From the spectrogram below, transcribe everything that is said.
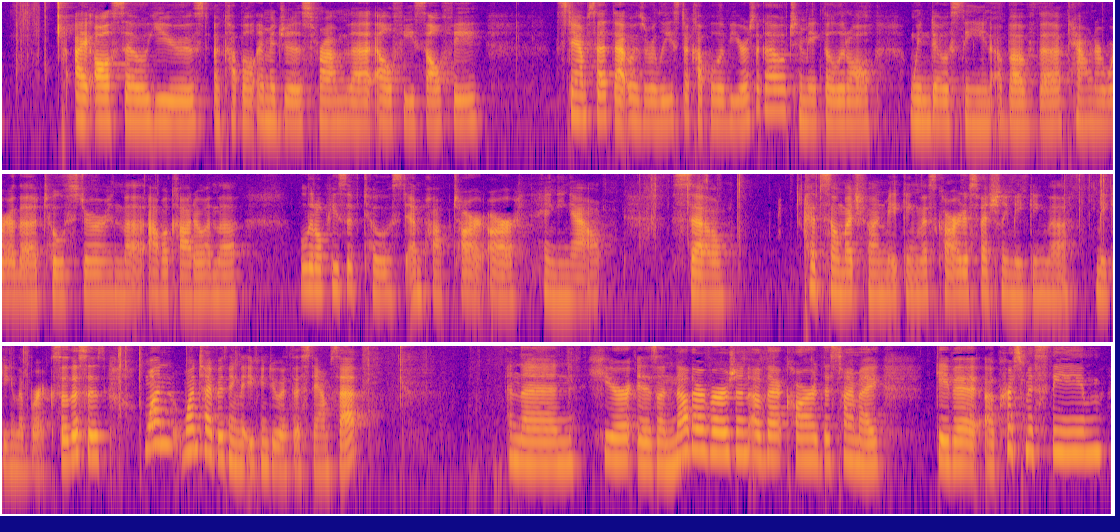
I also used a couple images from the Elfie Selfie stamp set that was released a couple of years ago to make the little window scene above the counter where the toaster and the avocado and the little piece of toast and Pop-Tart are hanging out. So had so much fun making this card, especially making the making the brick. So this is one, one type of thing that you can do with this stamp set. And then here is another version of that card. This time I gave it a Christmas theme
